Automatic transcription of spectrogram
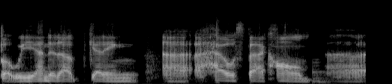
but we ended up getting uh, a house back home uh,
